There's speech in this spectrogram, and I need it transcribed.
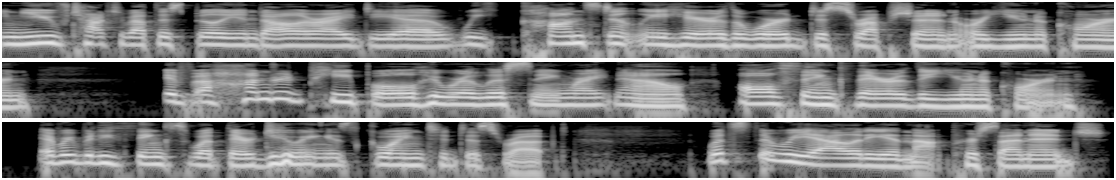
And you've talked about this billion dollar idea. We constantly hear the word disruption or unicorn. If a hundred people who are listening right now all think they're the unicorn, everybody thinks what they're doing is going to disrupt. What's the reality in that percentage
